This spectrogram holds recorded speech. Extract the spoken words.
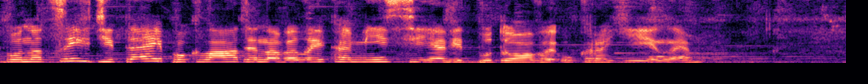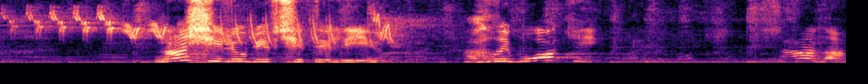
бо на цих дітей покладена велика місія відбудови України. Наші любі вчителі, глибокі шана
